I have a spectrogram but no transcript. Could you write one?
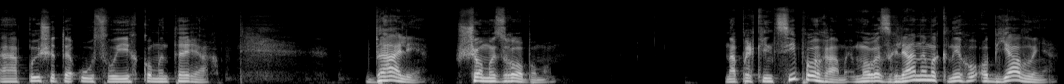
е, пишете у своїх коментарях. Далі, що ми зробимо? Наприкінці програми ми розглянемо книгу об'явлення,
